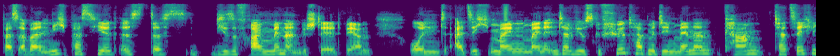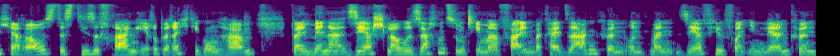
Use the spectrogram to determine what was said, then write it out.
Was aber nicht passiert ist, dass diese Fragen Männern gestellt werden. Und als ich mein, meine Interviews geführt habe mit den Männern, kam tatsächlich heraus, dass diese Fragen ihre Berechtigung haben, weil Männer sehr schlaue Sachen zum Thema Vereinbarkeit sagen können und man sehr viel von ihnen lernen können,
